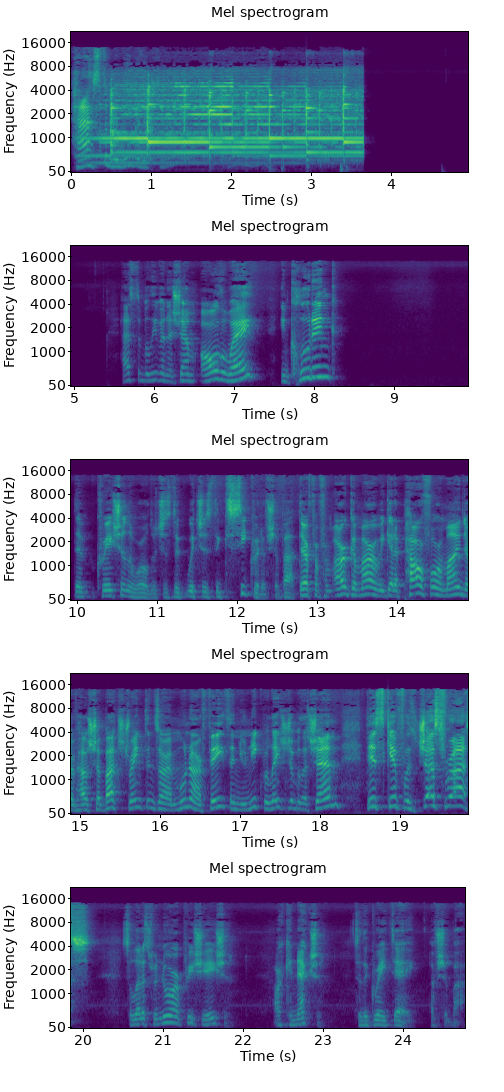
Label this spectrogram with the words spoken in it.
has to believe in Hashem. Has to believe in Hashem all the way, including the creation of the world, which is the which is the secret of Shabbat. Therefore, from our Gemara, we get a powerful reminder of how Shabbat strengthens our emunah, our faith, and unique relationship with Hashem. This gift was just for us. So let us renew our appreciation, our connection to the great day of Shabbat.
